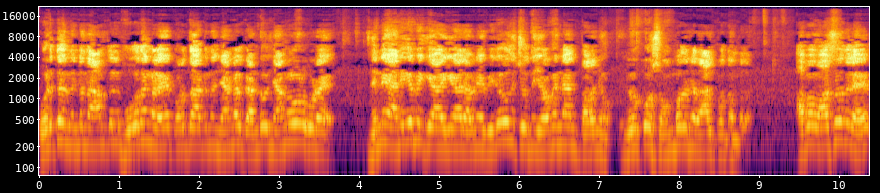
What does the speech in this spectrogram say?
ഒരുത്തൻ നിന്റെ നാമത്തിൽ ഭൂതങ്ങളെ പുറത്താക്കുന്നത് ഞങ്ങൾ കണ്ടു. ഞങ്ങളോട് കൂടെ നിന്നെ അനുഗമിക്കായാൽ അവനെ വിരോധിച്ചു എന്ന് യോഗന്നാൻ പറഞ്ഞു. ലൂക്കോസ് ഒമ്പതിന്റെ നാൽപ്പത്തി ഒമ്പത് അപ്പൊ വാസ്തവത്തിൽ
